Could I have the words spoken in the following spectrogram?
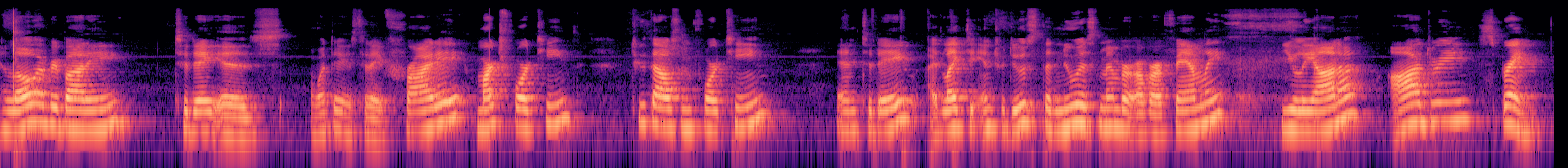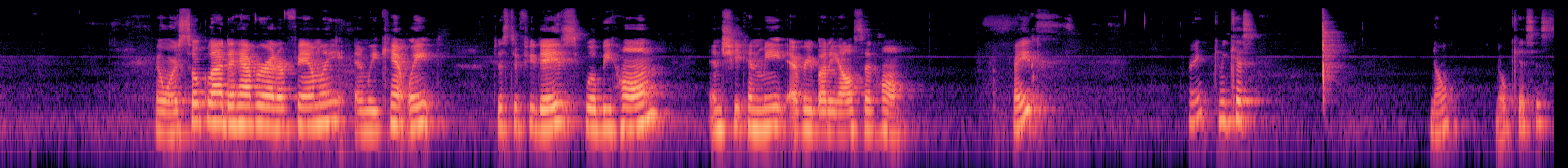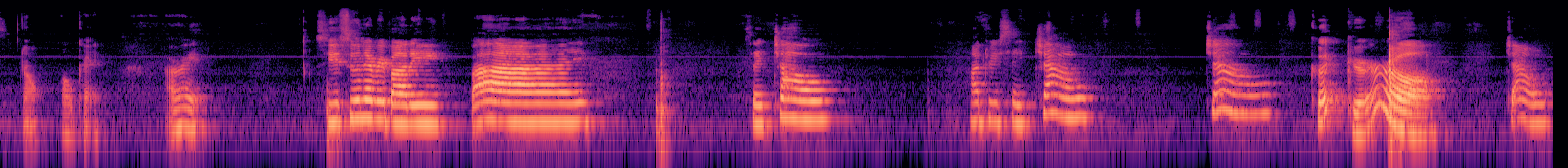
Hello, everybody. Today is, what day is today? Friday, March 14th, 2014. And today I'd like to introduce the newest member of our family, Juliana Audrey Spring. And we're so glad to have her in our family, and we can't wait. Just a few days, we'll be home, and she can meet everybody else at home. Right? Right? Can we kiss? No? No kisses? No. Okay. All right. See you soon, everybody. Bye. Say ciao. Audrey, say ciao. Ciao. Good girl. Ciao.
